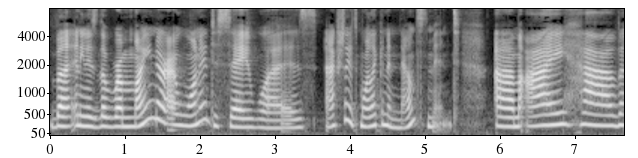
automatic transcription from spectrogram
But, anyways, the reminder I wanted to say was actually, it's more like an announcement. Um, I have, uh,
